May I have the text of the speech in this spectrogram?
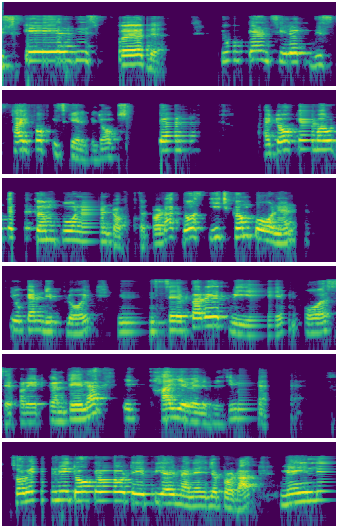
scale this further, you can select this type of scalability option I talk about the component of the product. Those each component you can deploy in separate VM or separate container with high availability. So when we talk about API manager product, mainly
